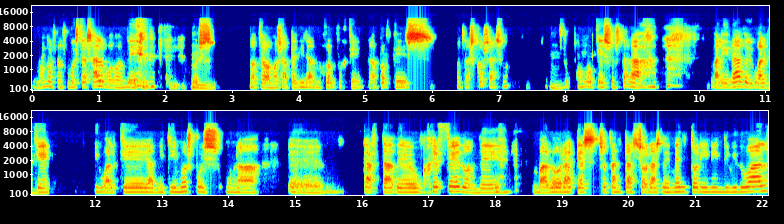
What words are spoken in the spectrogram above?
vamos, nos muestras algo donde pues mm. no te vamos a pedir a lo mejor porque aportes otras cosas, ¿no? Mm. Supongo que eso estará validado, igual que, igual que admitimos pues una eh, carta de un jefe donde valora que has hecho tantas horas de mentoring individual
